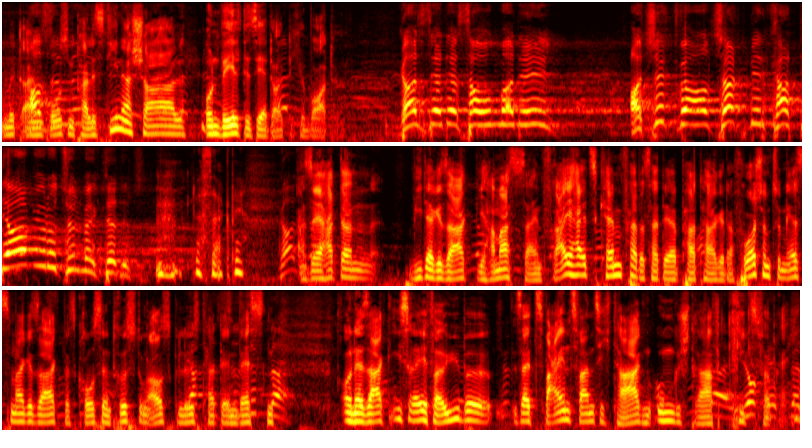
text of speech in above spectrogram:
mit einem großen Palästinaschal und wählte sehr deutliche Worte. Gazze'de savunma değil, açık ve alçak bir katliam yürütülmektedir. Das sagt er. Also er hat dann wieder gesagt, die Hamas seien Freiheitskämpfer. Das hat er ein paar Tage davor schon zum ersten Mal gesagt, was große Entrüstung ausgelöst hatte im Westen. Und er sagt, Israel verübe seit 22 Tagen ungestraft Kriegsverbrechen.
